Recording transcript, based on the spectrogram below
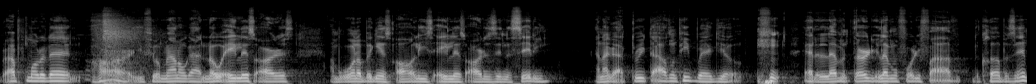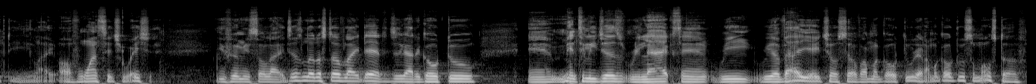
bro, I promoted that hard. You feel me? I don't got no A list artists. I'm going up against all these A list artists in the city. And I got 3,000 people at Guild. at 11.30, 11.45, the club is empty, like off one situation. You feel me? So like just little stuff like that, you just got to go through and mentally just relax and re reevaluate yourself. I'm gonna go through that. I'm gonna go through some more stuff.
